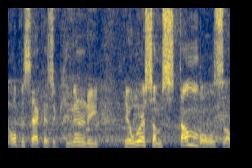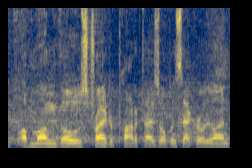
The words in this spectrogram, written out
OpenStack as a community, there were some stumbles among those trying to productize OpenStack early on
